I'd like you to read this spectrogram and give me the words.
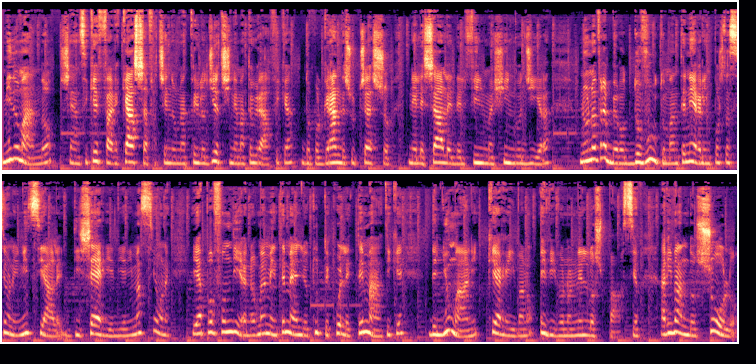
Mi domando se anziché fare cassa facendo una trilogia cinematografica, dopo il grande successo nelle sale del film Shin Gojira, non avrebbero dovuto mantenere l'impostazione iniziale di serie di animazione e approfondire normalmente meglio tutte quelle tematiche degli umani che arrivano e vivono nello spazio, arrivando solo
